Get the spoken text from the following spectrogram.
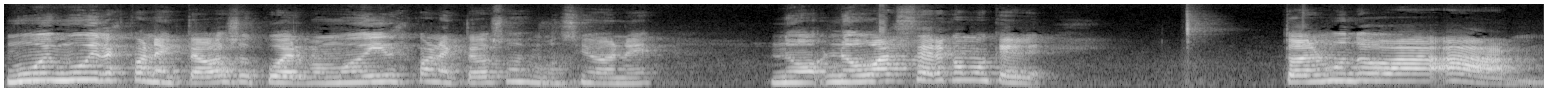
muy, muy desconectado de su cuerpo, muy desconectado de sus emociones, no, no va a ser como que todo el mundo va a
